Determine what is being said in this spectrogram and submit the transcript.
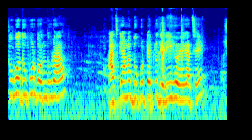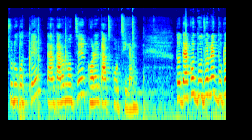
শুভ দুপুর, বন্ধুরা। আজকে আমার দুপুরটা একটু দেরি হয়ে গেছে শুরু করতে। তার কারণ হচ্ছে ঘরের কাজ করছিলাম। তো দেখো, দুজনের দুটো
